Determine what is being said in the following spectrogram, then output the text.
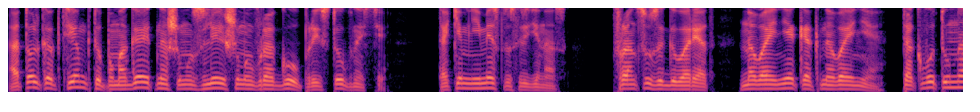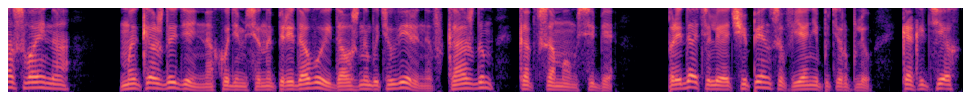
а только к тем, кто помогает нашему злейшему врагу, преступности. Таким не место среди нас. Французы говорят «на войне, как на войне». Так вот у нас война. Мы каждый день находимся на передовой и должны быть уверены в каждом, как в самом себе. Предателей и отщепенцев я не потерплю, как и тех,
